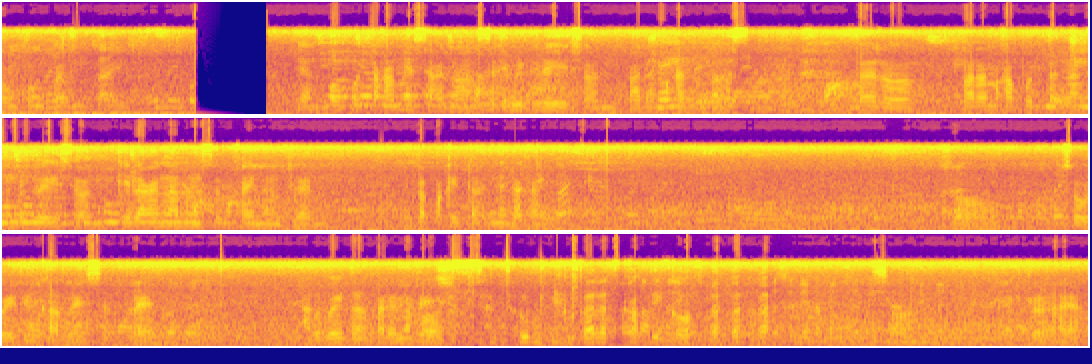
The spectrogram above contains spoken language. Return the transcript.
Hong Kong pa rin tayo. Sa ano, sa immigration para makalabas. Pero para makapunta ng immigration, kailangan namin sumakay ng tren. Ipapakita nila kayo. So, so waiting kami sa tren. At waiting pa rin ako sa tubig para sa kape ko. So, ito, ayan.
